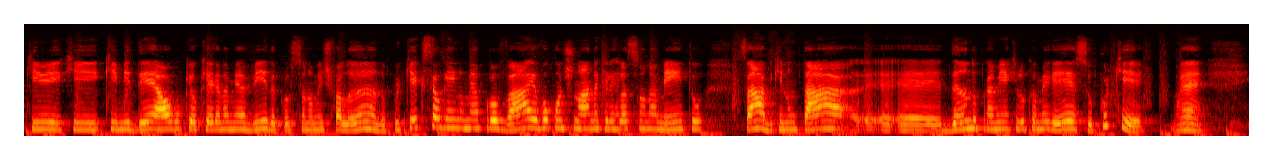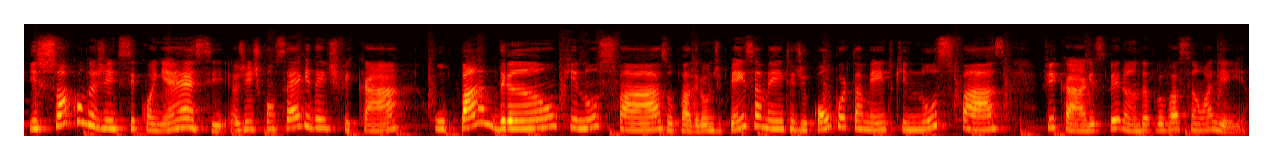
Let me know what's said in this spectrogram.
que, que, que me dê algo que eu queira na minha vida, profissionalmente falando? Por que, que se alguém não me aprovar, eu vou continuar naquele relacionamento, sabe, que não tá é, é, dando para mim aquilo que eu mereço? Por quê? Não é? E só quando a gente se conhece, a gente consegue identificar o padrão que nos faz, o padrão de pensamento e de comportamento que nos faz ficar esperando a aprovação alheia.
